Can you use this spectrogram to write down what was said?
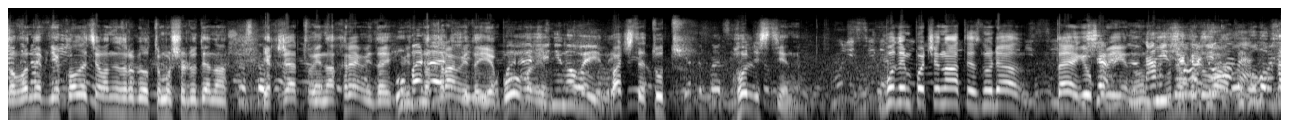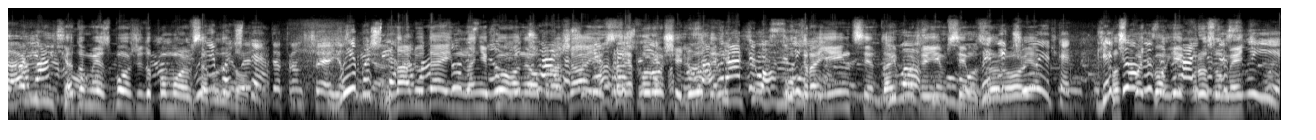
то вони б ніколи цього не зробили, тому що людина, як жертвує на храм, віддає, від- на храм віддає Богові. Бачите, тут голі стіни. Будемо починати з нуля, так як і Україну. Будемо будувати. було Я думаю, з Божою допомогою все буде добре. Вибачте, На людей на нікого не ображаю, все хороші люди, українці, дай Боже їм всім Ви не здоров'я. чуєте? Для Господь чого ви Бог їх забираєте свої?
